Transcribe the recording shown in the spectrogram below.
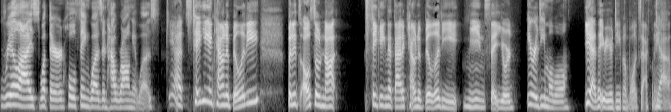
realized what their whole thing was and how wrong it was. Yeah, it's taking accountability, but it's also not thinking that that accountability means that you're Irredeemable. yeah, that you're irredeemable exactly. Yeah.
